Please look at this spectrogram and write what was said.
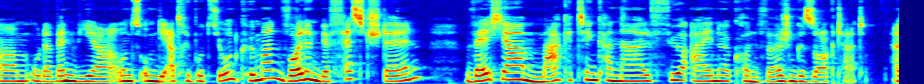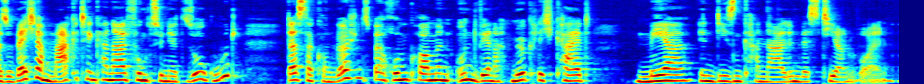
ähm, oder wenn wir uns um die Attribution kümmern, wollen wir feststellen, welcher Marketingkanal für eine Conversion gesorgt hat. Also welcher Marketingkanal funktioniert so gut, dass da Conversions bei rumkommen und wir nach Möglichkeit mehr in diesen Kanal investieren wollen.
